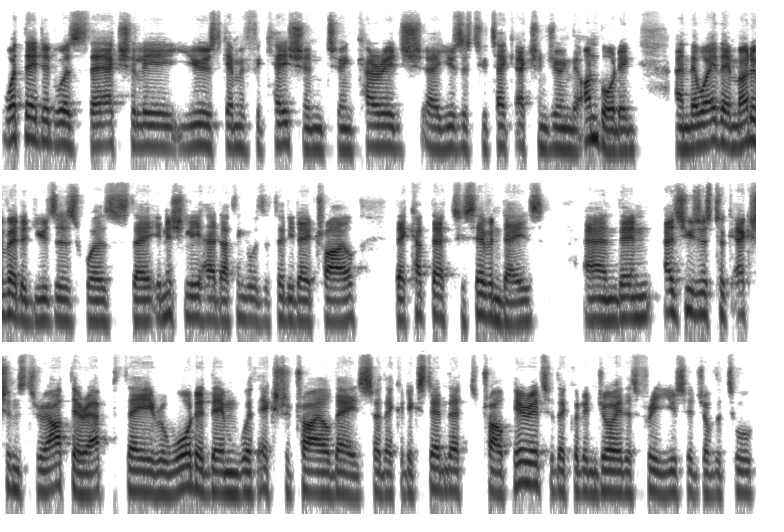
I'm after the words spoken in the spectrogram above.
what they did was they actually used gamification to encourage uh, users to take action during the onboarding. And the way they motivated users was they initially had, I think it was a 30 day trial. They cut that to seven days and then, as users took actions throughout their app, they rewarded them with extra trial days. So they could extend that trial period so they could enjoy this free usage of the tool.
